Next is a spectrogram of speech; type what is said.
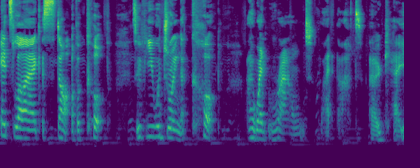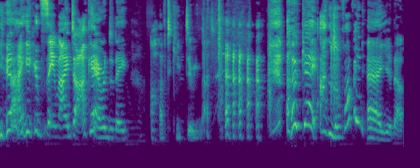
It's like a start of a cup. So if you were drawing a cup, I went round like that. Okay, yeah, you can see my dark hair underneath. I'll have to keep doing that. okay, I love having hair, you know.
